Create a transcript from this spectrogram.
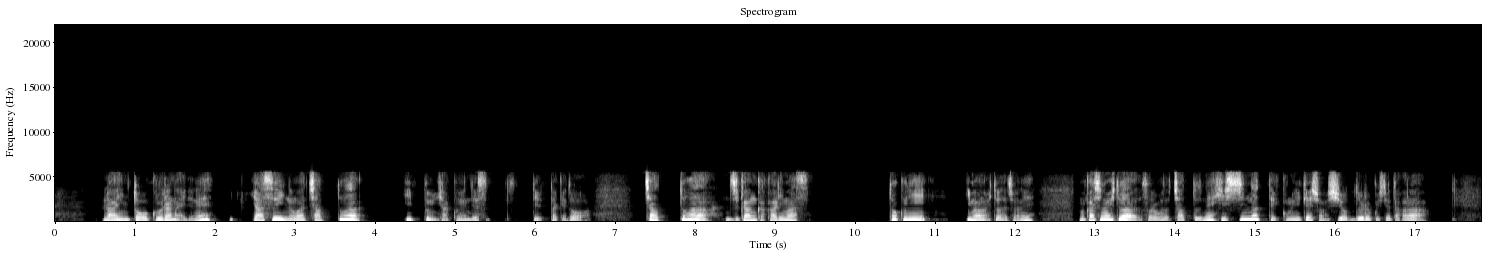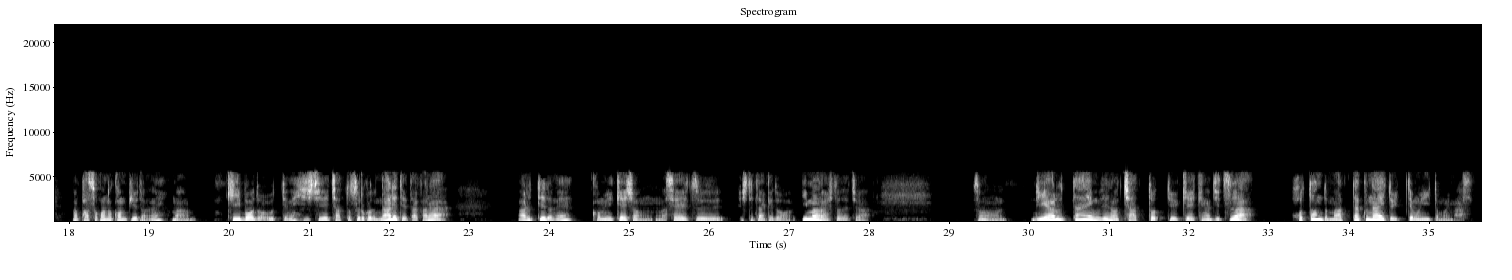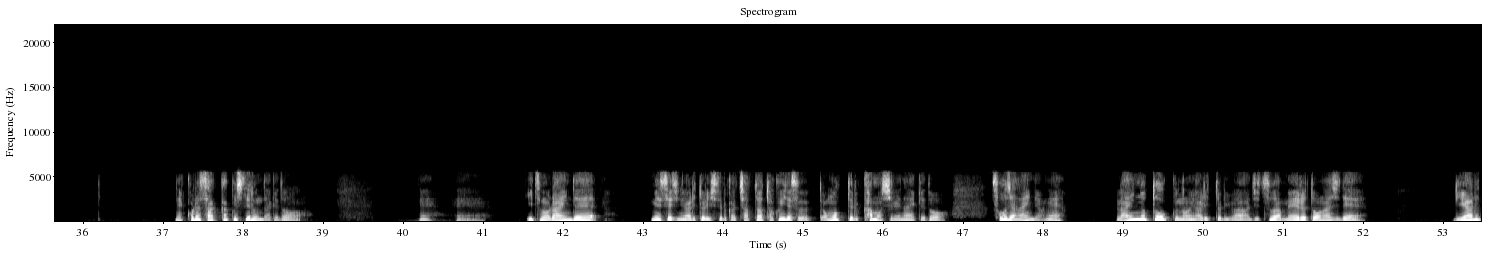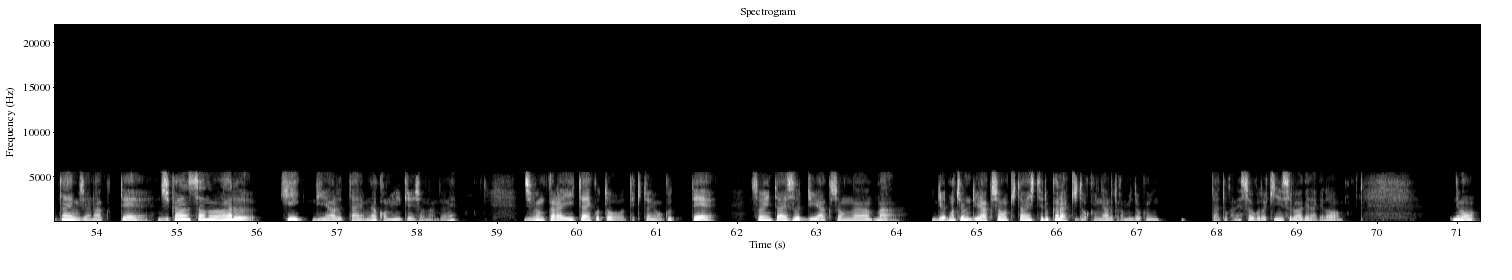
LINE トーク占いでね、安いのはチャットは1分100円ですって言ったけど、チャットは時間かかります。特に今の人たちはね、昔の人はそれこそチャットでね、必死になってコミュニケーションしようと努力してたから、まあ、パソコンのコンピューターのね、まあ、キーボードを打ってね、必死でチャットすることに慣れてたから、ある程度ね、コミュニケーションが成立してたけど、今の人たちは、その、リアルタイムでのチャットっていう経験が実はほとんど全くないと言ってもいいと思います。ね、これ錯覚してるんだけど、ね、えー、いつも LINE でメッセージのやり取りしてるからチャットは得意ですって思ってるかもしれないけど、そうじゃないんだよね。LINE のトークのやり取りは実はメールと同じで、リアルタイムじゃなくて、時間差のある非リアルタイムなコミュニケーションなんだよね。自分から言いたいことを適当に送って、それに対するリアクションが、まあ、もちろんリアクションを期待してるから既読になるとか未読だとかね、そういうことを気にするわけだけど、でも、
